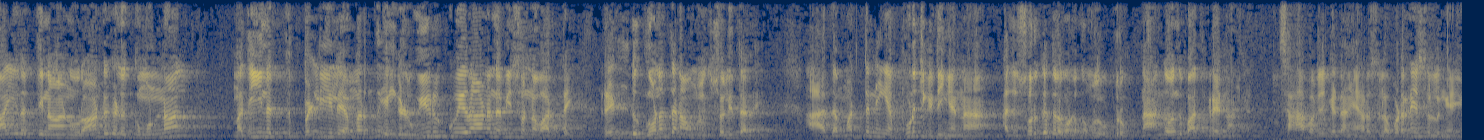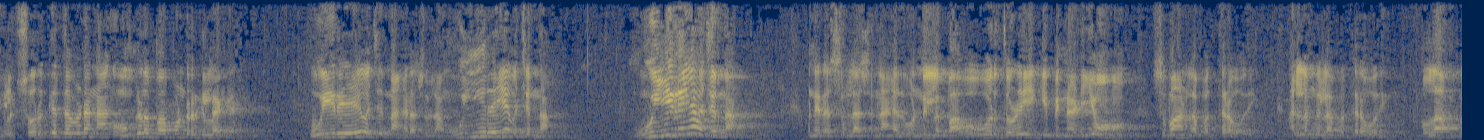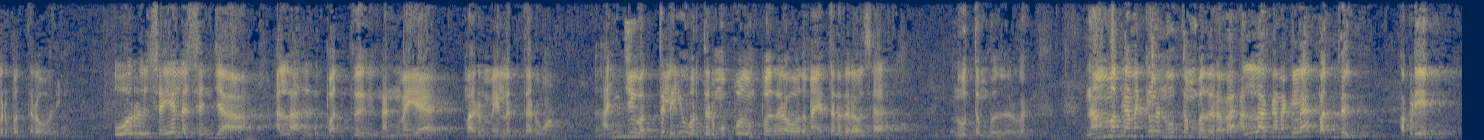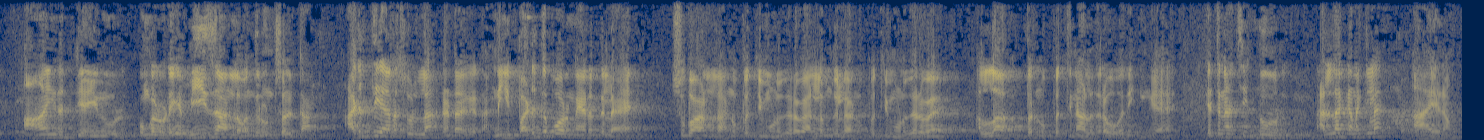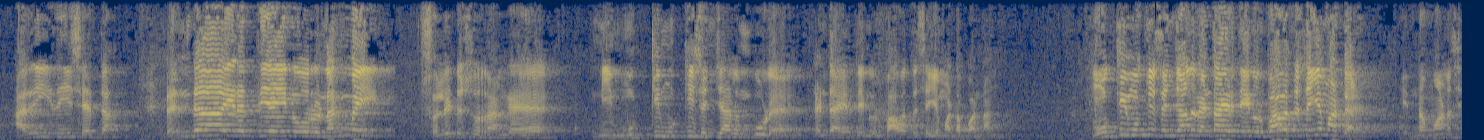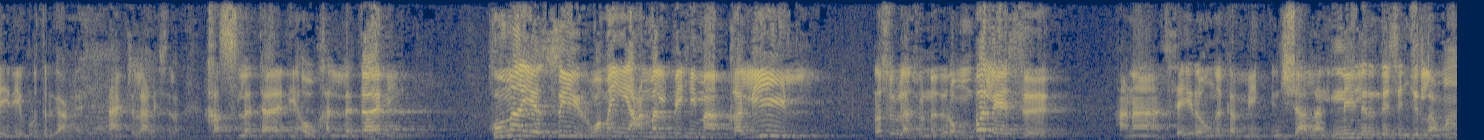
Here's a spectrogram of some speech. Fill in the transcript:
ஆயிரத்தி நானூறு ஆண்டுகளுக்கு முன்னால் மதீனத்து பள்ளியில அமர்ந்து எங்கள் உயிருக்குயிரான நபி சொன்ன வார்த்தை. ரெண்டு குணத்தை நான் உங்களுக்கு சொல்லித்தரேன் அதை மட்டும் நீங்க புடிச்சுக்கிட்டீங்கன்னா அது சொர்க்கத்துல கொண்டு உங்களை விட்டுரும். நான் அங்க வந்து பாத்துக்கிறேன் நாங்க. சாபங்கள் கேட்டாங்க யார சொல்ல உடனே சொல்லுங்க. எங்களுக்கு சொர்க்கத்தை விட நாங்க உங்களை பார்ப்போம் இருக்குல்லங்க உயிரே வச்சிருந்தாங்க ரசுல்லா உயிரே வச்சிருந்தாங்க உயிரே வச்சிருந்தான். உடனே ரசுல்லா சொன்னாங்க அது ஒண்ணு இல்லப்பா ஒவ்வொரு தொழுகைக்கு பின்னாடியும் சுபான்ல பத்திர ஓதி அல்லம்துல்லா பத்திர ஓதி. அல்லாஹ் அக்பர் பத்து தடவை ஓதி ஒரு செயலை செஞ்சா அல்லாஹுக்கு பத்து நன்மைய மறுமையில தருவான். அஞ்சு வக்திலையும் ஒருத்தர் முப்பது முப்பது தடவை ஓதுனா எத்தனை தடவை சார்? நூத்தம்பது தடவை. நம்ம கணக்குல நூத்தம்பது தடவை அல்லாஹ் கணக்குல பத்து. அப்படியே ஆயிரத்தி ஐநூறு. உங்களுடைய மீசான்ல வந்துரும்னு சொல்லிட்டாங்க. அடுத்து யார சொல்லலாம்? ரெண்டாவது கேட்டாங்க நீங்க படுக்க போற நேரத்துல சுபான்லா முப்பத்தி மூணு தடவை அல்லம்துல்லா முப்பத்தி மூணு தடவை அல்லாஹ் அக்பர் முப்பத்தி நாலு தடவை ஓதிக்கிங்க. எத்தனாச்சு? நூறு. நல்ல கணக்குல? ஆயிரம். அதையும் இதையும் சேர்த்தா? ரெண்டாயிரத்தி ஐநூறு நன்மை. சொல்லிட்டு சொல்றாங்க நீ முக்கி முக்கி செஞ்சாலும் கூட ரெண்டாயிரத்தி ஐநூறு பாவத்தை செய்ய மாட்டப்பான்னாங்க. முக்கி முக்கி செஞ்சாலும் ரெண்டாயிரத்தி ஐநூறு பாவத்தை செய்ய மாட்டேன் என்னமான செய்தியை கொடுத்திருக்காங்க? நாயம் ஸல்லல்லாஹு அலைஹி வஸல்லம். ஓ ஹல்ல ஹல்லதானி ஹுமா யஸீர் வமை அமல் பிஹிமா கலீல். ரசூலுல்லாஹ் சொன்னது ரொம்ப லேசு. ஆனா செய்யறவங்க கம்மி. இன்ஷால்லாம் இன்னையில இருந்தே செஞ்சிடலாமா?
